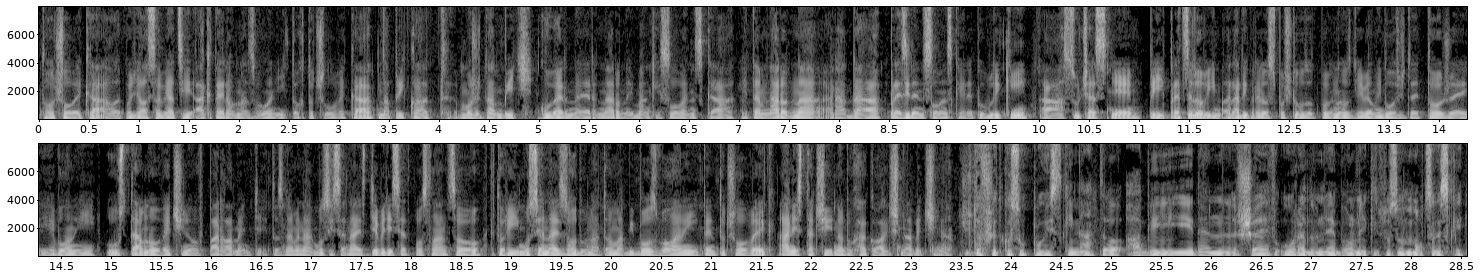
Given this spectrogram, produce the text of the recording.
toho človeka, ale podiela sa viac aktérov na zvolení tohto človeka. Napríklad môže tam byť guvernér Národnej banky Slovenska, je tam Národná rada, prezident Slovenskej republiky a súčasne pri predsedovi Rady pre rozpočtovú zodpovednosť je veľmi dôležité to, že je volený ústavnou väčšinou v parlamente. To znamená, musí sa nájsť 90 poslancov, ktorí musia nájsť zhodu na tom, aby bol zvolený tento človek a nestačí jednoduchá koaličná väčšina. Čiže to všetko sú poistky na to, aby jeden šéf úradu nebol nejakým spôsobom mocenský, e,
